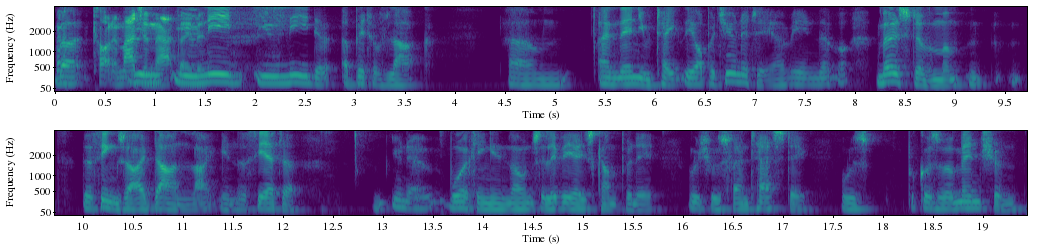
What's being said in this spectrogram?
But Can't imagine you, that, You need you need a, a bit of luck um, and then you take the opportunity. I mean, the, most of them, the things I've done, like in the theatre, you know, working in Laurence Olivier's company, which was fantastic, was because of a mention.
